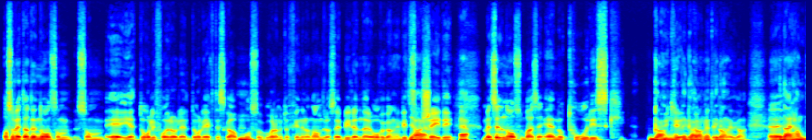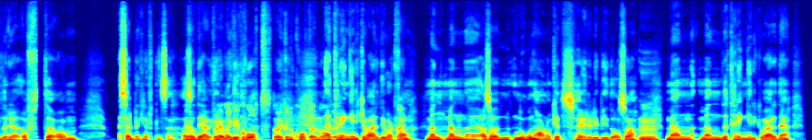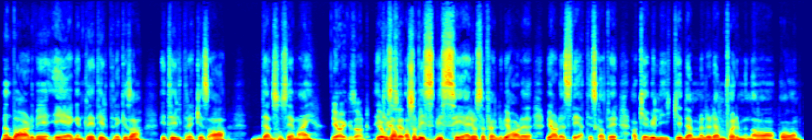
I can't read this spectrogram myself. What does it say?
og så vet jeg at det er noen som, som er i et dårlig forhold eller et dårlig ekteskap, og så går de ut og finner noen andre, og så blir den der overgangen litt Mm. Ja, sånn shady. Ja. Men så er det noen som bare er notorisk Gang etter gang gang etter gang. Etter gang. Eh, Og der handler det ofte om selvbekreftelse. Altså, ja, det er jo for de er ikke tingene. kåt. De er ikke noe kåte enn noen Jeg trenger ikke være det, i hvert fall. Men, men eh, altså, noen har nok et høyere libido også. Mm. Men, men det trenger ikke å være det. Men hva er det vi egentlig tiltrekkes av? Vi tiltrekkes av den som ser meg. Ja, ikke sant. Ikke sant? Altså, vi, vi ser jo selvfølgelig, vi har, det, vi har det estetiske, at vi, okay, vi liker dem eller dem formene og, og,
